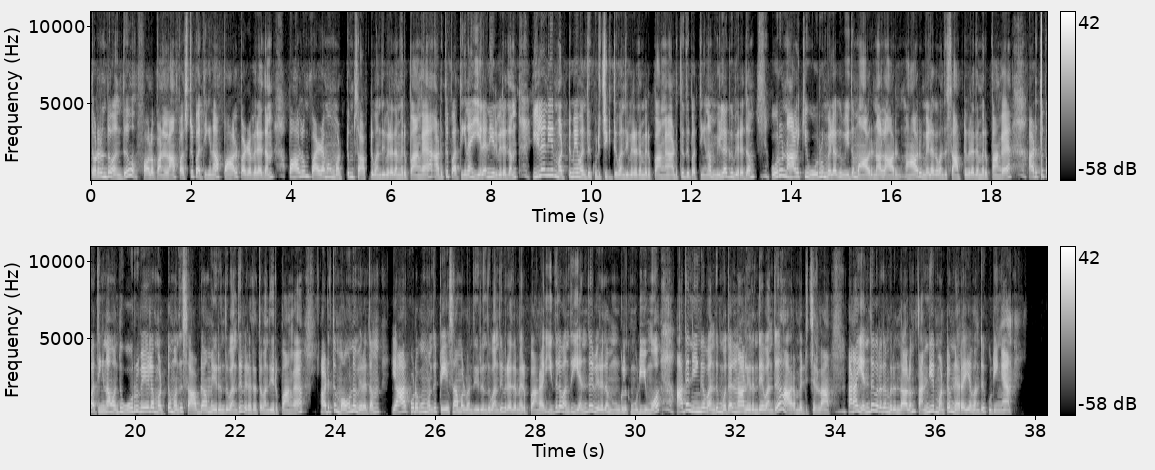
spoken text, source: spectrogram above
தொடர்ந்து வந்து ஃபாலோ பண்ணலாம். ஃபஸ்ட்டு பார்த்தீங்கன்னா பால் பழ விரதம் பாலும் பழமும் மட்டும் சாப்பிட்டு வந்து விரதம் இருப்பாங்க. அடுத்து பார்த்தீங்கன்னா இளநீர் விரதம். இளநீர் மட்டுமே வந்து குடிச்சிக்கிட்டு வந்து விரதம் இருப்பாங்க. அடுத்தது பார்த்தீங்கன்னா மிளகு விரதம். ஒரு நாளைக்கு ஒரு மிளகு வீதம் ஆறு நாள் ஆறு ஆறு மிளகை வந்து சாப்பிட்டு விரதம் இருப்பாங்க. அடுத்து பார்த்தீங்கன்னா வந்து ஒரு வேளை மட்டும் வந்து சாப்பிடாம இருந்து வந்து விரதத்தை வந்து இருப்பாங்க. அடுத்து மௌன விரதம். யார் கூடவும் வந்து பேசாமல் வந்து இருந்து வந்து விரதம் இருப்பாங்க. இதில் வந்து எந்த விரதம் உங்களுக்கு முடியுமோ அதை நீங்கள் வந்து முதல் நாள் இருந்தே வந்து ஆரம்பிச்சிடலாம். ஆனால் எந்த விரதம் இருந்தாலும் தண்ணீர் மட்டும் நிறைய வந்து குடிங்க.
